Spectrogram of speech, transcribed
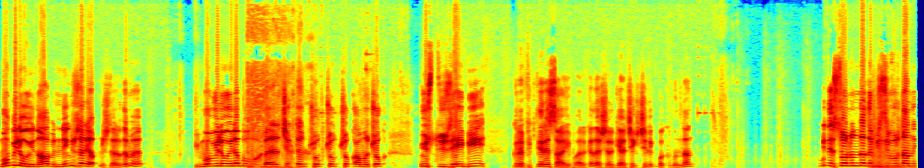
mobil oyun abi ne güzel yapmışlar değil mi? Bir mobil oyuna bu gerçekten çok çok çok ama çok üst düzey bir grafiklere sahip arkadaşlar gerçekçilik bakımından. Bir de sonunda da bizi buradan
